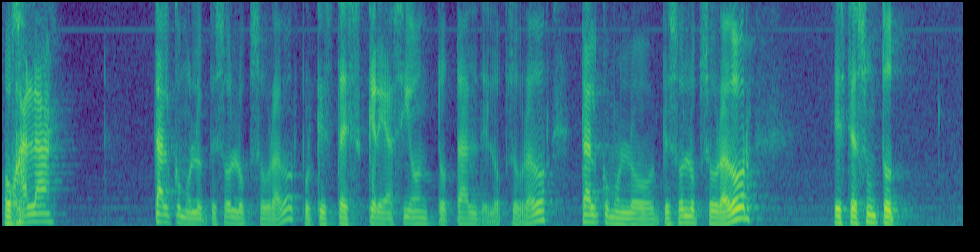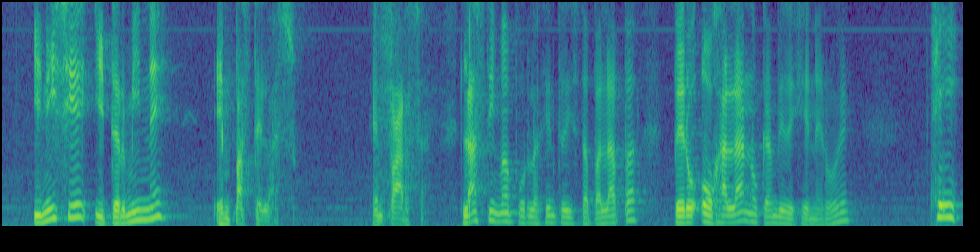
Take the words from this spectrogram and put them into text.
Ojalá, tal como lo empezó López Obrador, porque esta es creación total de López Obrador, tal como lo empezó López Obrador, este asunto inicie y termine en pastelazo, en farsa. Lástima por la gente de Iztapalapa, pero ojalá no cambie de género, ¿eh? Sí.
